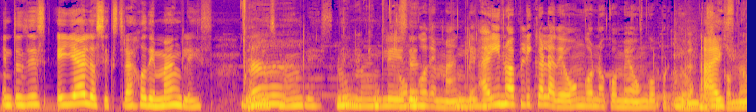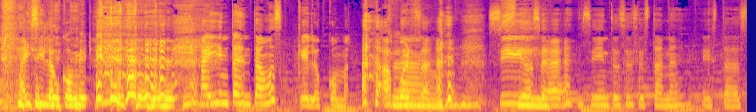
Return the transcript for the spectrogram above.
Entonces, ella los extrajo de mangles de los ah, mangles. De Hongo de mangle. Ahí no aplica la de hongo, no come hongo, porque hongo ahí, come hongo. Ahí sí lo come. ahí intentamos que lo coma a fuerza. Sí, o sea, sí, entonces están estas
